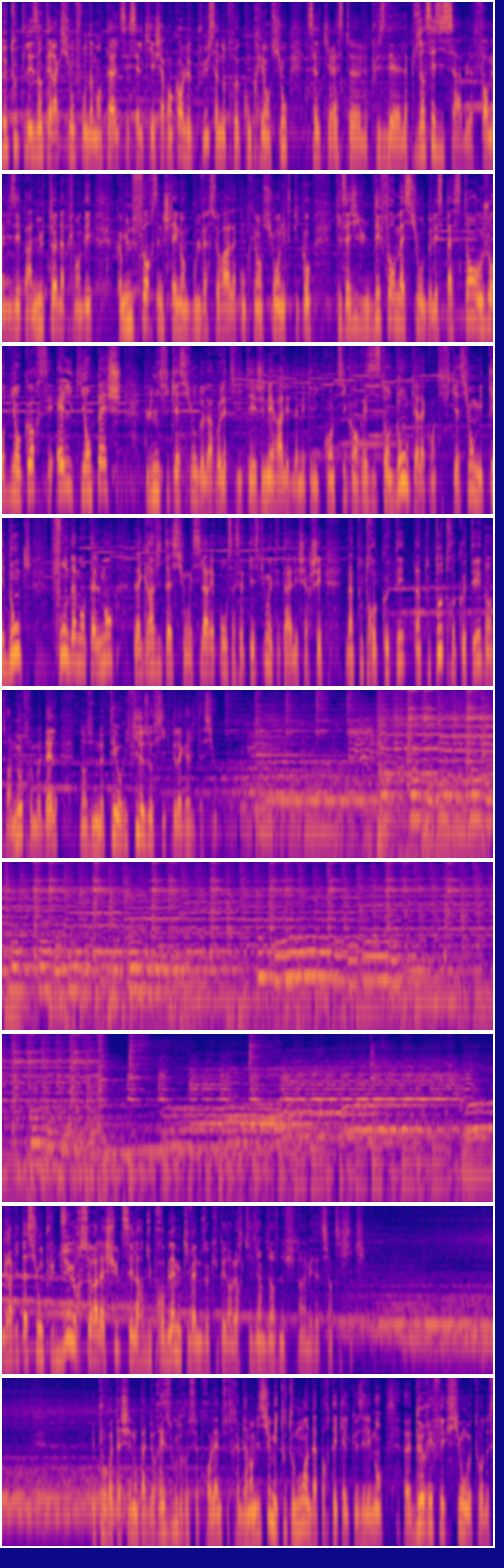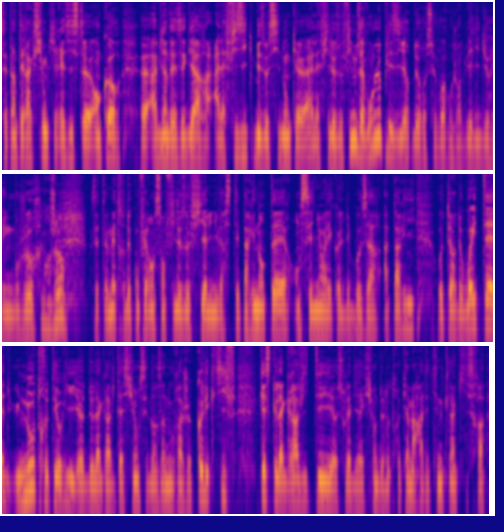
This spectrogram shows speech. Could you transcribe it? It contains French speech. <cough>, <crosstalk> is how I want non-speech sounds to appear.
De toutes les interactions fondamentales, c'est celle qui échappe encore le plus à notre compréhension, celle qui reste le plus, la plus insaisissable. Formalisée par Newton, appréhendée comme une force, Einstein en bouleversera la compréhension en expliquant qu'il s'agit d'une déformation de l'espace-temps. Aujourd'hui encore, c'est elle qui empêche l'unification de la relativité générale et de la mécanique quantique en résistant donc à la quantification, mais qu'est donc fondamentalement la gravitation Et si la réponse à cette question était à aller chercher d'un tout autre côté, d'un tout autre côté, dans un autre modèle, dans une théorie philosophique de la gravitation. Gravitation plus dure sera la chute, c'est l'art du problème qui va nous occuper dans l'heure qui vient. Bienvenue dans la méthode scientifique. Et pour tâcher non pas de résoudre ce problème, ce serait bien ambitieux, mais tout au moins d'apporter quelques éléments euh, de réflexion autour de cette interaction qui résiste encore euh, à bien des égards à la physique, mais aussi donc euh, à la philosophie. Nous avons le plaisir de recevoir aujourd'hui Elie During. Bonjour. Bonjour. Vous êtes maître de conférences en philosophie à l'université Paris-Nanterre, enseignant à l'école des beaux-arts à Paris, auteur de Whitehead, une autre théorie de la gravitation. C'est dans un ouvrage collectif. Qu'est-ce que la gravité sous la direction de notre camarade Étienne Klein qui sera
